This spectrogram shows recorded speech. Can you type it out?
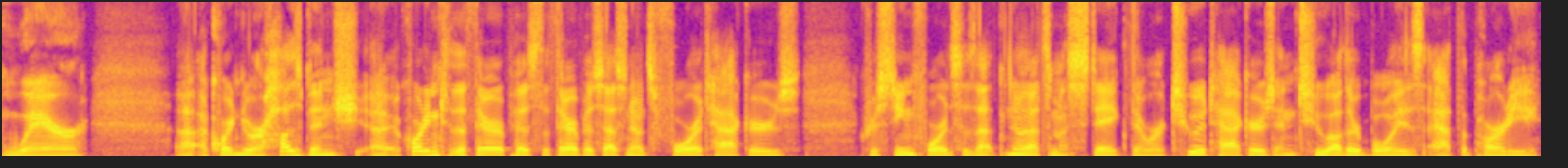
where uh, according to her husband, she, uh, according to the therapist, the therapist has notes four attackers. Christine Ford says that no, that's a mistake. There were two attackers and two other boys at the party.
